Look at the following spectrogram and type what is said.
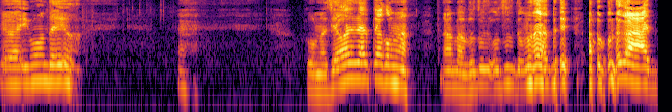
かわいいもん。だよこんな幸せだったこんな。なんだ映映ってもらって。あこんなが入って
